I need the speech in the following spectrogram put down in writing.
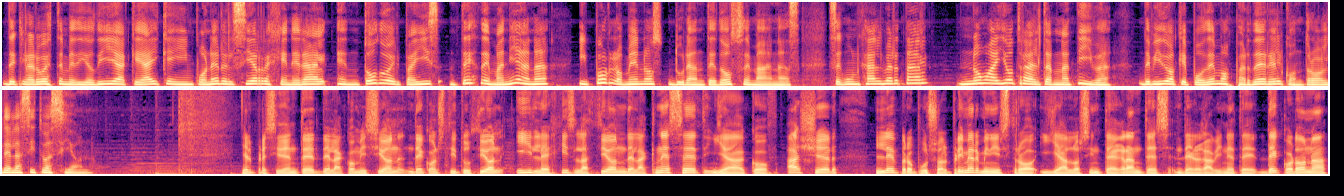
declaró este mediodía que hay que imponer el cierre general en todo el país desde mañana y por lo menos durante dos semanas. Según Halbertal, no hay otra alternativa debido a que podemos perder el control de la situación. Y el presidente de la Comisión de Constitución y Legislación de la Knesset, Yaakov Asher, le propuso al primer ministro y a los integrantes del gabinete de Corona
